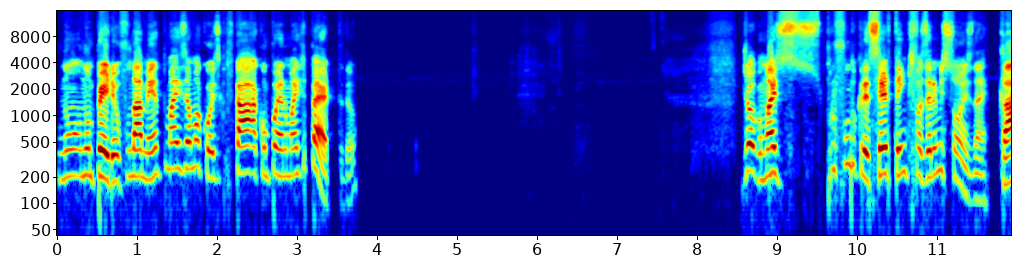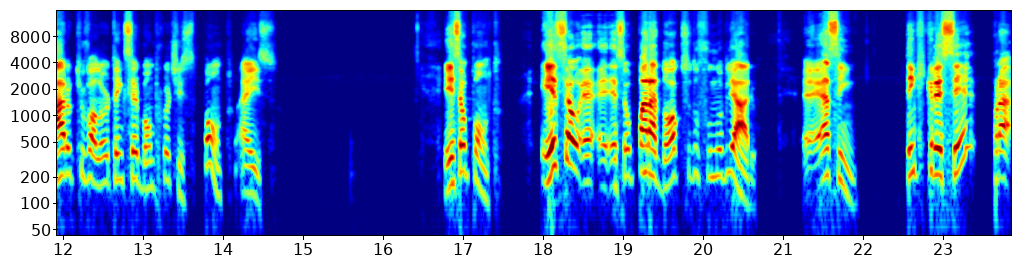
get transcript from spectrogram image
não, não perdeu o fundamento, mas é uma coisa que ficar acompanhando mais de perto, entendeu? Diogo, mas para o fundo crescer tem que fazer emissões, né? Claro que o valor tem que ser bom para o cotista. Ponto. É isso. Esse é o ponto. Esse é o, é, é esse é o paradoxo do fundo imobiliário. É, é assim, tem que crescer para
